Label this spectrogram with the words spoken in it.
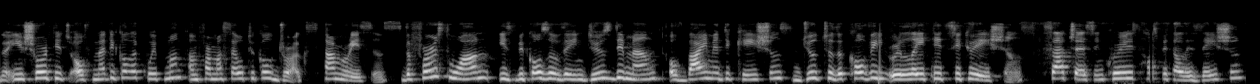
in shortage of medical equipment and pharmaceutical drugs. Some reasons. The first one is because of the induced demand of buying medications due to the COVID-related situations, such as increased hospitalization,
